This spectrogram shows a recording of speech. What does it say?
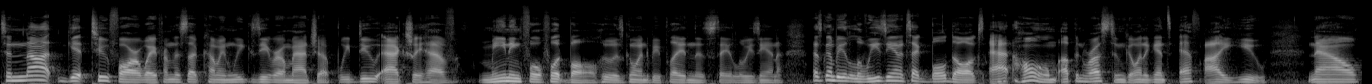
to not get too far away from this upcoming week zero matchup, we do actually have meaningful football who is going to be played in the state of Louisiana. That's going to be Louisiana Tech Bulldogs at home up in Ruston going against FIU. Now,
